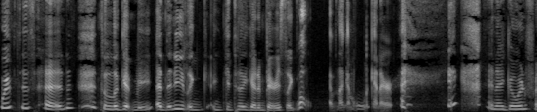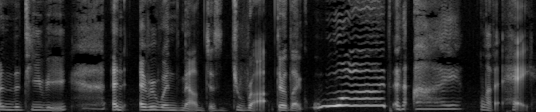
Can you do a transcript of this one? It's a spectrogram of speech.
whipped his head to look at me. And then he, like, I could tell he got embarrassed, like, whoa, I'm not gonna look at her. And I go in front of the TV, and everyone's mouth just dropped. They're like, what? And I love it. Hey,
